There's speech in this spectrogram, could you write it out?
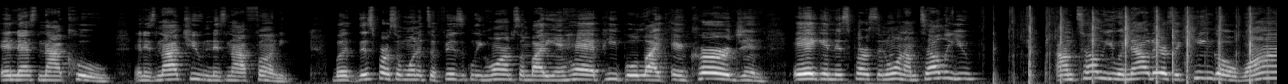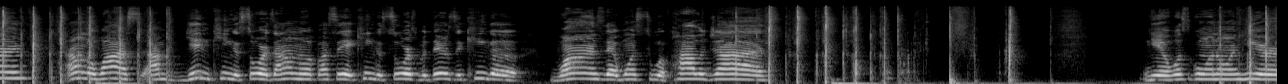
and that's not cool. And it's not cute and it's not funny. But this person wanted to physically harm somebody and had people like encouraging egging this person on. I'm telling you. I'm telling you. And now there's a king of wands i don't know why i'm getting king of swords. I don't know if i said king of swords but there's a king of wands that wants to apologize. Yeah what's going on here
